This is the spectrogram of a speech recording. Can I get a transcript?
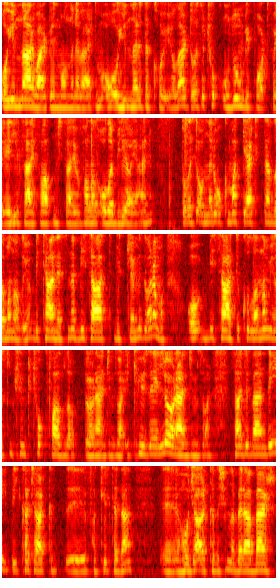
oyunlar var benim onlara verdiğim. O oyunları da koyuyorlar. Dolayısıyla çok uzun bir portföy. 50 sayfa, 60 sayfa falan olabiliyor yani. Dolayısıyla onları okumak gerçekten zaman alıyor. Bir tanesine bir saat bütçemiz var ama o bir saati kullanamıyorsun çünkü çok fazla öğrencimiz var. 250 öğrencimiz var. Sadece ben değil birkaç arka, e, fakülteden e, hoca arkadaşımla beraber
